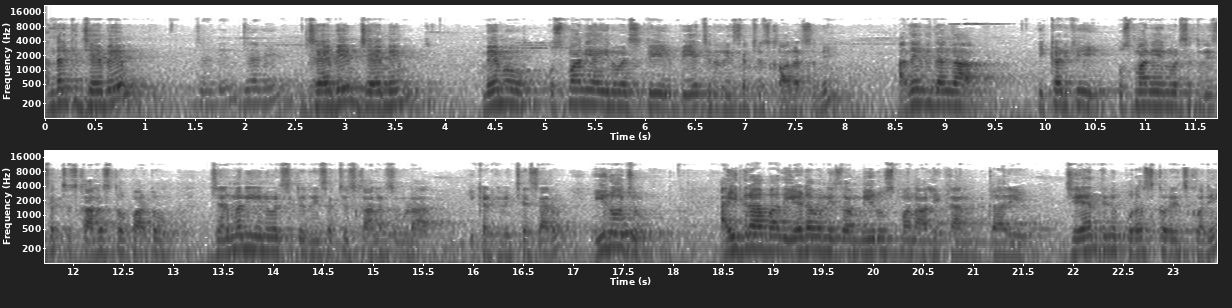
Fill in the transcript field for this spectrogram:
అందరికీ జై భీమ్. జై భీమ్ జై భీమ్. మేము ఉస్మానియా యూనివర్సిటీ పిహెచ్డి రీసెర్చ్ స్కాలర్స్మి అదేవిధంగా ఇక్కడికి ఉస్మానియా యూనివర్సిటీ రీసెర్చ్ స్కాలర్స్తో పాటు జర్మనీ యూనివర్సిటీ రీసెర్చ్ స్కాలర్స్ కూడా ఇక్కడికి వచ్చేసారు ఈరోజు హైదరాబాద్ ఏడవ నిజాం మీర్ ఉస్మాన్ అలీ ఖాన్ గారి జయంతిని పురస్కరించుకొని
